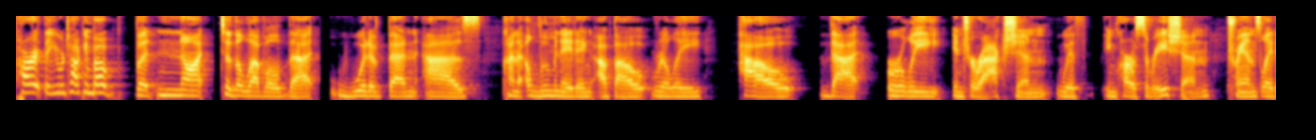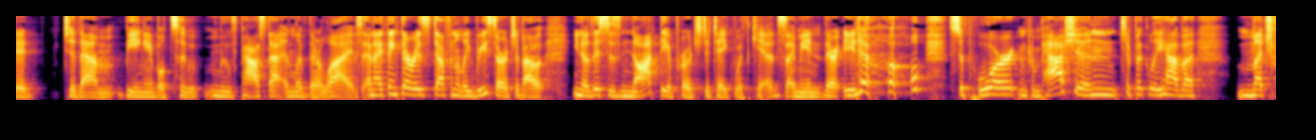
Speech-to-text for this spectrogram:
part that you were talking about, but not to the level that would have been as kind of illuminating about really how that early interaction with incarceration translated to them being able to move past that and live their lives. And I think there is definitely research about, you know, this is not the approach to take with kids. I mean, there, you know, support and compassion typically have a much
